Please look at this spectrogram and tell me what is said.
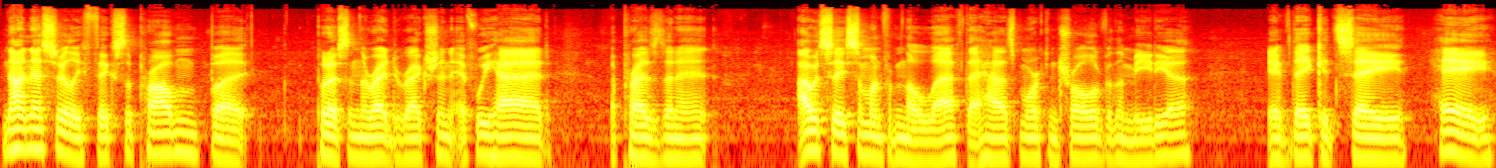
not necessarily fix the problem, but put us in the right direction. If we had a president, I would say someone from the left that has more control over the media, if they could say, hey,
